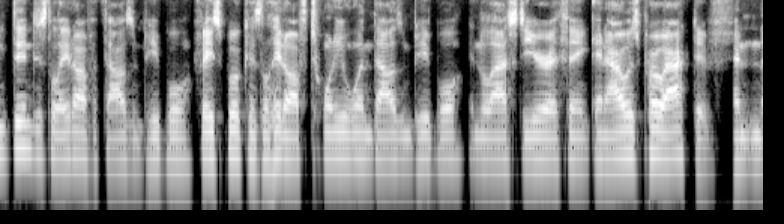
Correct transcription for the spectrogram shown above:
LinkedIn just laid off a thousand people. Facebook has laid off 21,000 people in the last year, I think. And I was proactive and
